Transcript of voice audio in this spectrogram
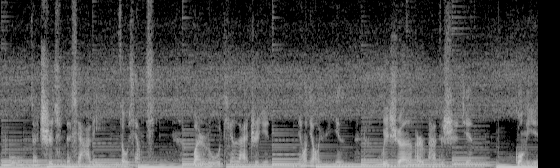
符在痴情的夏里。奏响起，宛如天籁之音，袅袅余音回旋耳畔的时间，光阴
